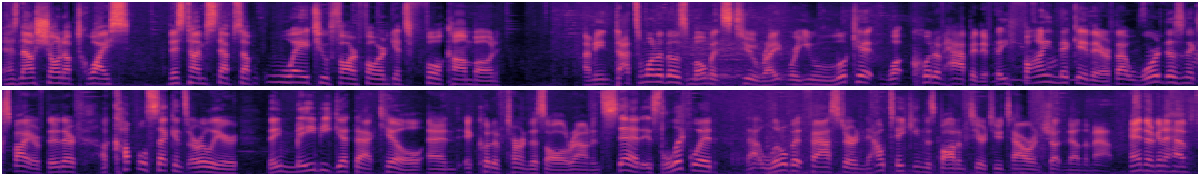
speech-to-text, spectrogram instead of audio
has now shown up twice. This time steps up way too far forward, gets full comboed. I mean, that's one of those moments too, right? Where you look at what could have happened. If they find Micke there, if that ward doesn't expire, if they're there a couple seconds earlier, they maybe get that kill, and it could have turned this all around. Instead, it's Liquid that little bit faster, now taking this bottom tier 2 tower and shutting down the map. And they're going to have...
